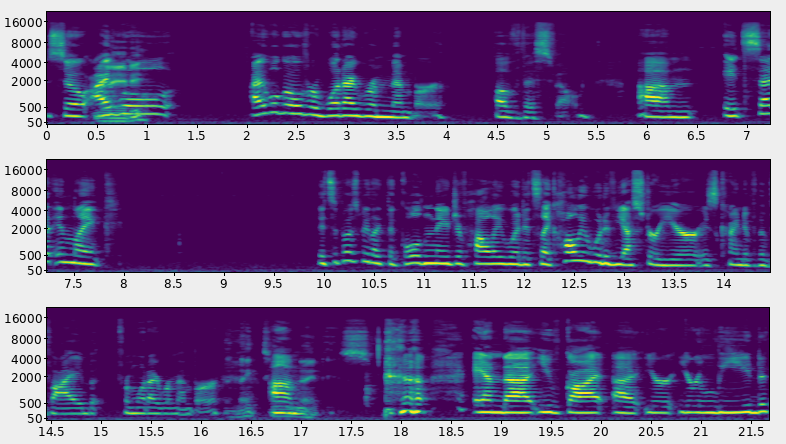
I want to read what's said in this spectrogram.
So I Lady. will I will go over what I remember of this film. Um it's set in like it's supposed to be like the golden age of Hollywood. It's like Hollywood of yesteryear is kind of the vibe from what I remember. The Um, and uh, you've got uh, your your lead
